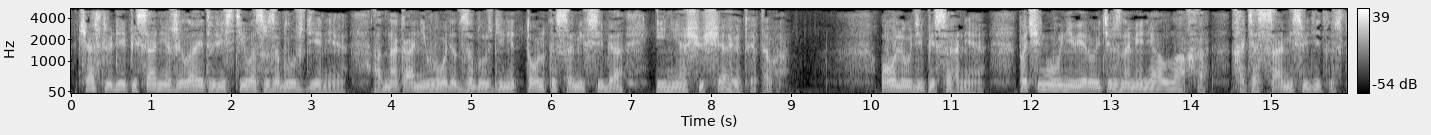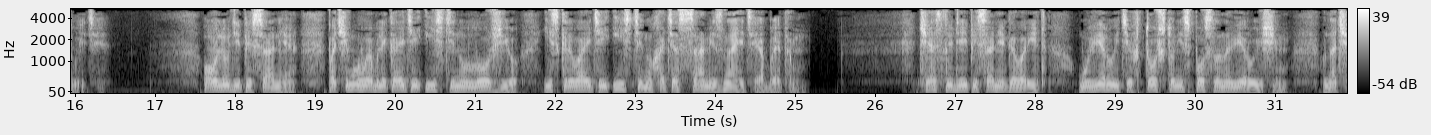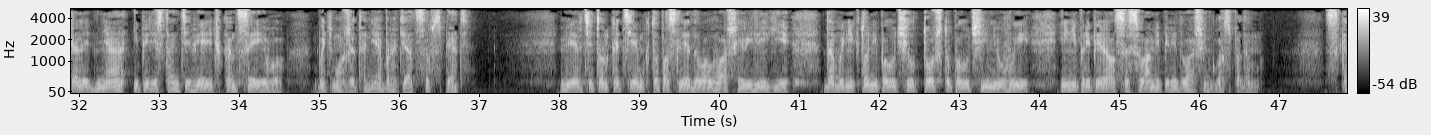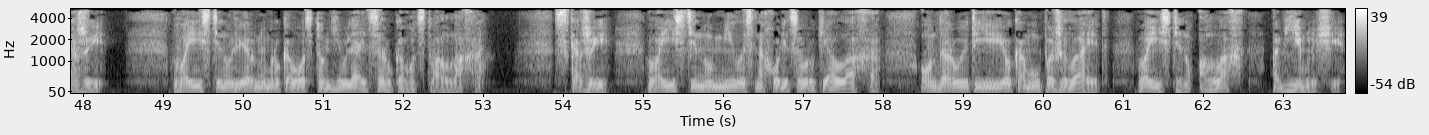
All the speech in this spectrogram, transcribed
Часть людей Писания желает ввести вас в заблуждение, однако они вводят в заблуждение только самих себя и не ощущают этого. О люди Писания, почему вы не веруете в знамение Аллаха, хотя сами свидетельствуете? О люди Писания, почему вы облекаете истину ложью и скрываете истину, хотя сами знаете об этом? Часть людей Писания говорит, уверуйте в то, что не спослано верующим, в начале дня и перестаньте верить в конце его, быть может, они обратятся вспять. Верьте только тем, кто последовал вашей религии, дабы никто не получил то, что получили вы, и не припирался с вами перед вашим Господом. Скажи, воистину верным руководством является руководство Аллаха. Скажи, воистину милость находится в руке Аллаха. Он дарует ее кому пожелает. Воистину Аллах объемлющий,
